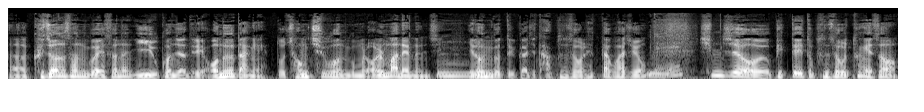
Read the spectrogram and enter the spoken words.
어, 그전 선거에서는 이 유권자들이 어느 당에 또 정치 후원금을 얼마 냈는지 음. 이런 것들까지 다 분석을 했다고 하죠. 네. 심지어 빅데이터 분석을 통해서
